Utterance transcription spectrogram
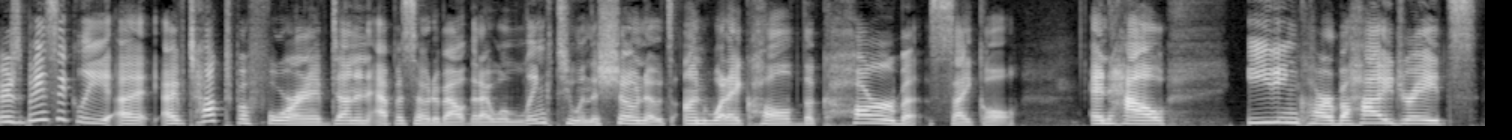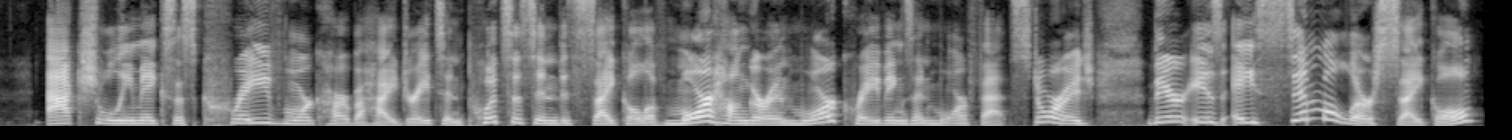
There's basically, i have talked before and I've done an episode about that I will link to in the show notes on what I call the carb cycle and how eating carbohydrates actually makes us crave more carbohydrates and puts us in this cycle of more hunger and more cravings and more fat storage. There is a similar cycle.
